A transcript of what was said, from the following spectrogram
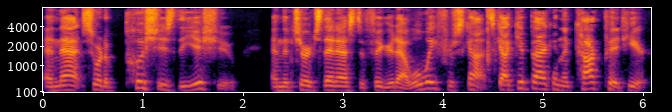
and that sort of pushes the issue, and the church then has to figure it out. We'll wait for Scott. Scott, get back in the cockpit here.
